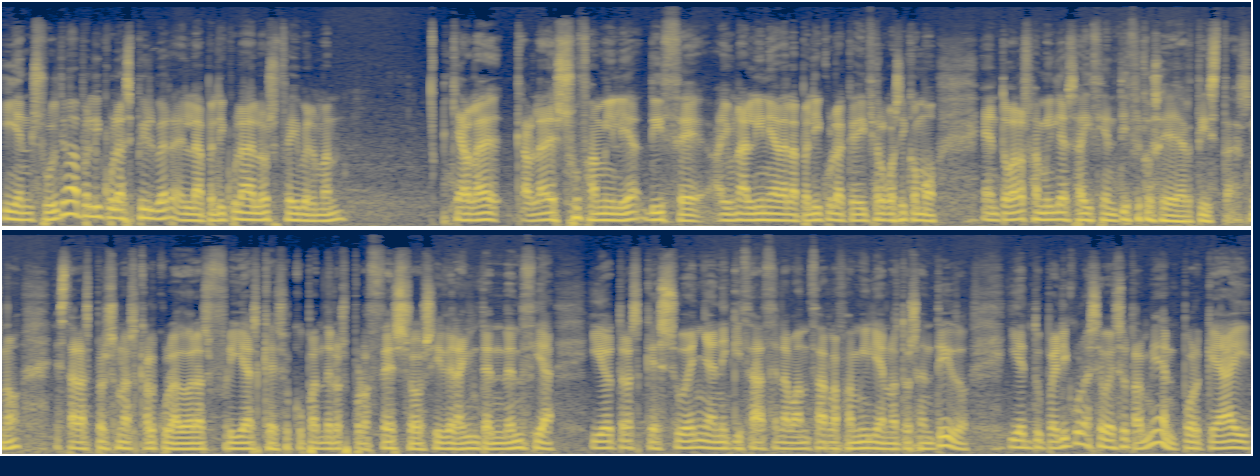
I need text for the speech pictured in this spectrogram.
Y en su última película, Spielberg, en la película de los Fableman, que habla, de, que habla de su familia, dice, hay una línea de la película que dice algo así como, en todas las familias hay científicos y hay artistas, ¿no? Están las personas calculadoras frías que se ocupan de los procesos y de la intendencia y otras que sueñan y quizá hacen avanzar la familia en otro sentido. Y en tu película se ve eso también, porque hay,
